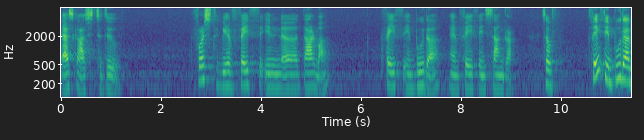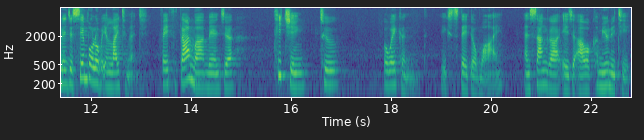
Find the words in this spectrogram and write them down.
ask us to do? First, we have faith in uh, Dharma, faith in Buddha, and faith in Sangha. So, Faith in Buddha means a symbol of enlightenment. Faith Dharma means teaching to awaken state of mind. And Sangha is our community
